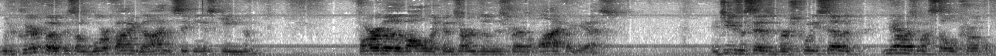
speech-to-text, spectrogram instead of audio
with a clear focus on glorifying God and seeking His kingdom, far above all the concerns of this present life, I guess. And Jesus says in verse 27, Now is my soul troubled,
